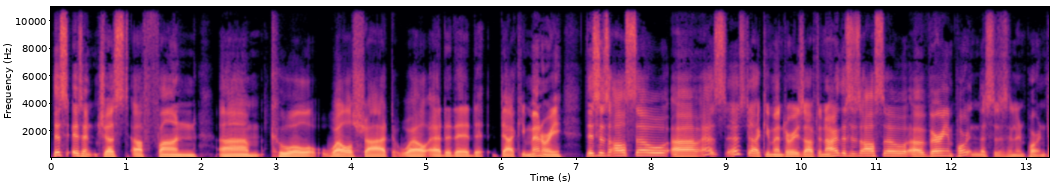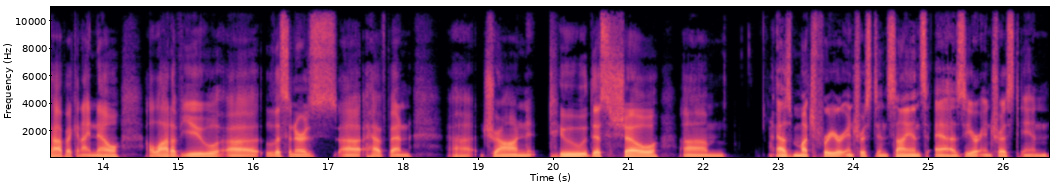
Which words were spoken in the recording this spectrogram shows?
this isn't just a fun um, cool well shot well edited documentary. This is also uh, as as documentaries often are this is also uh, very important. This is an important topic and i know a lot of you uh, listeners uh, have been uh, drawn to this show. Um, as much for your interest in science as your interest in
